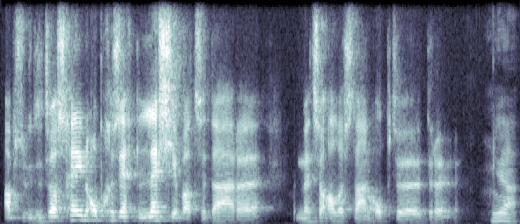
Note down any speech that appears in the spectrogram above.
Absoluut. Het was geen opgezegd lesje wat ze daar met z'n allen staan op te dreunen. Ja,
